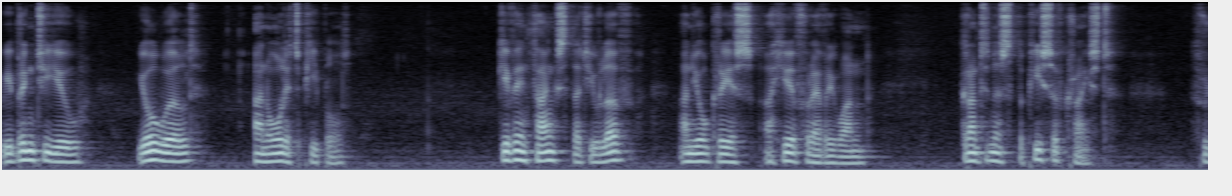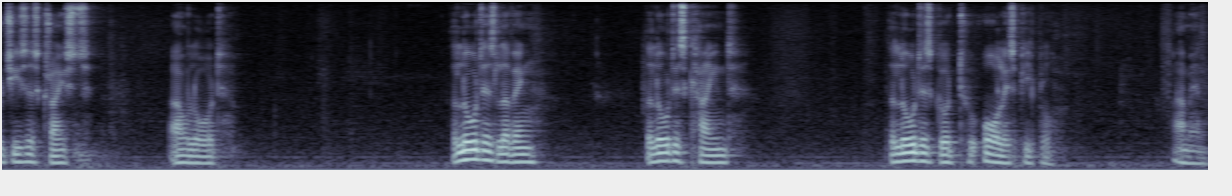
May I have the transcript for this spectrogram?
we bring to you your world and all its peoples giving thanks that you love and your grace are here for everyone, granting us the peace of Christ through Jesus Christ our Lord. The Lord is loving, the Lord is kind, the Lord is good to all his people. Amen.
